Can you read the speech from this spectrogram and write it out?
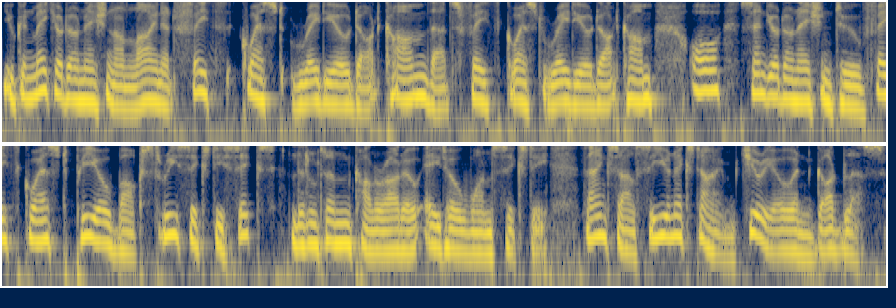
You can make your donation online at faithquestradio.com. That's faithquestradio.com. Or send your donation to FaithQuest, P.O. Box 366, Littleton, Colorado 80160. Thanks. I'll see you next time. Cheerio and God bless.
